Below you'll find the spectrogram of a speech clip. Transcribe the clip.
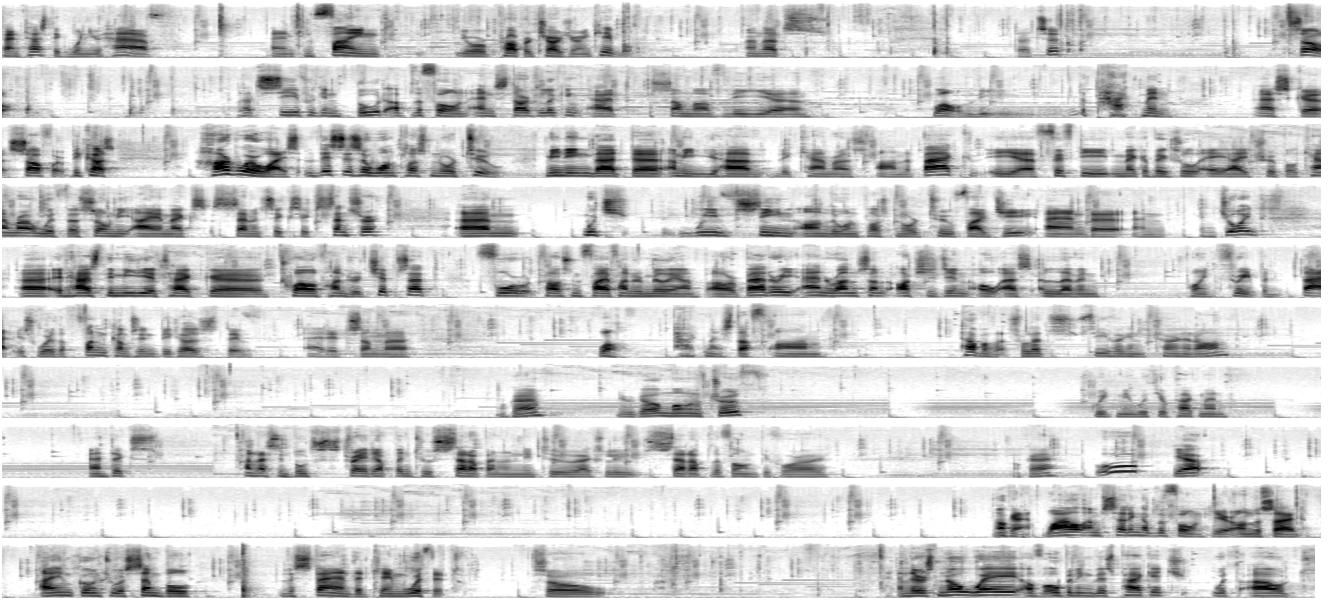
fantastic when you have and can find your proper charger and cable. And that's that's it. So let's see if we can boot up the phone and start looking at some of the uh, well the the Pac-Man-esque uh, software because hardware-wise this is a OnePlus Nord 2 meaning that uh, I mean you have the cameras on the back, the uh, 50 megapixel AI triple camera with the Sony IMX766 sensor, um, which we've seen on the OnePlus Nord 2 5G and uh, and enjoyed. Uh, it has the MediaTek 1200 uh, chipset. 4500 milliamp hour battery and runs on Oxygen OS 11.3 but that is where the fun comes in because they've added some uh, well, Pac-Man stuff on top of that. So let's see if I can turn it on. Okay, here we go, moment of truth. Greet me with your Pac-Man antics. Unless it boots straight up into setup and I need to actually set up the phone before I... Okay, Ooh, yep, Okay, while I'm setting up the phone here on the side, I am going to assemble the stand that came with it. So And there's no way of opening this package without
